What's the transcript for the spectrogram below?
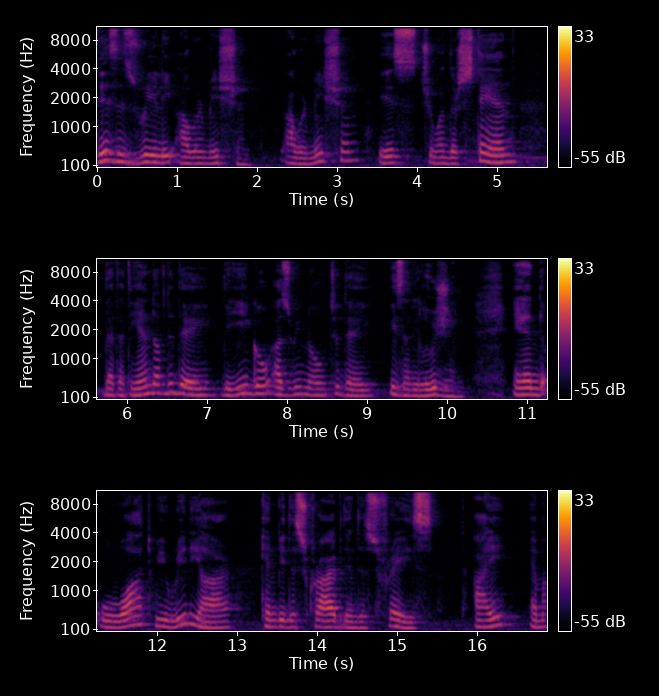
This is really our mission. Our mission is to understand that at the end of the day, the ego as we know today is an illusion. And what we really are can be described in this phrase I am a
